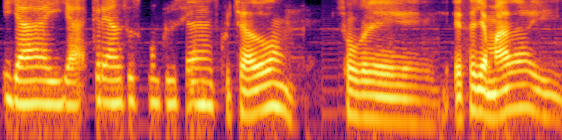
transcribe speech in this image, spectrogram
y ya ahí ya crean sus conclusiones. He escuchado sobre esa llamada y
